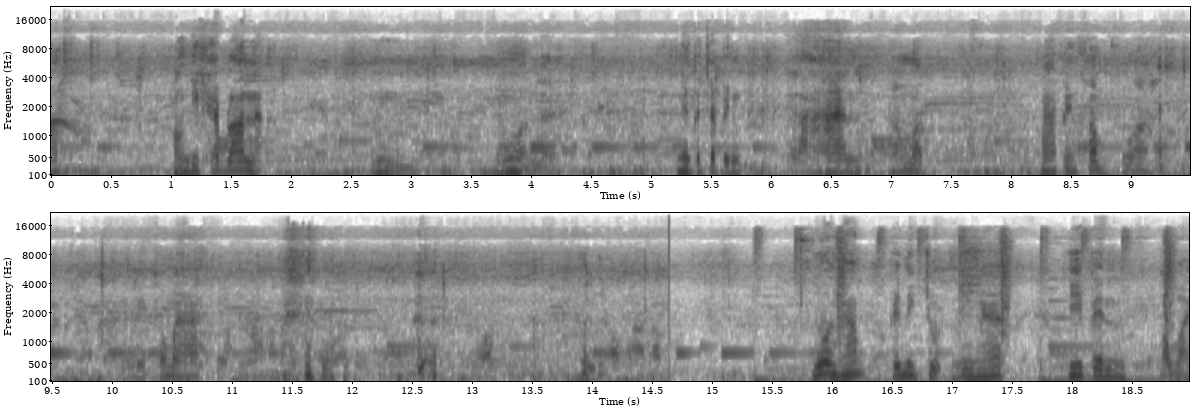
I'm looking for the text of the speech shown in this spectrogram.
วะของดีแคปลอนอะ อืมทั้งหมดเลย นี่ก็จะเป็นร้านทั้งหมด มาเป็นครอบครัว เด็กก็มา นู่นครับเป็นอีกจุดหนึ่งนะ ที่เป็นเอาไว้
